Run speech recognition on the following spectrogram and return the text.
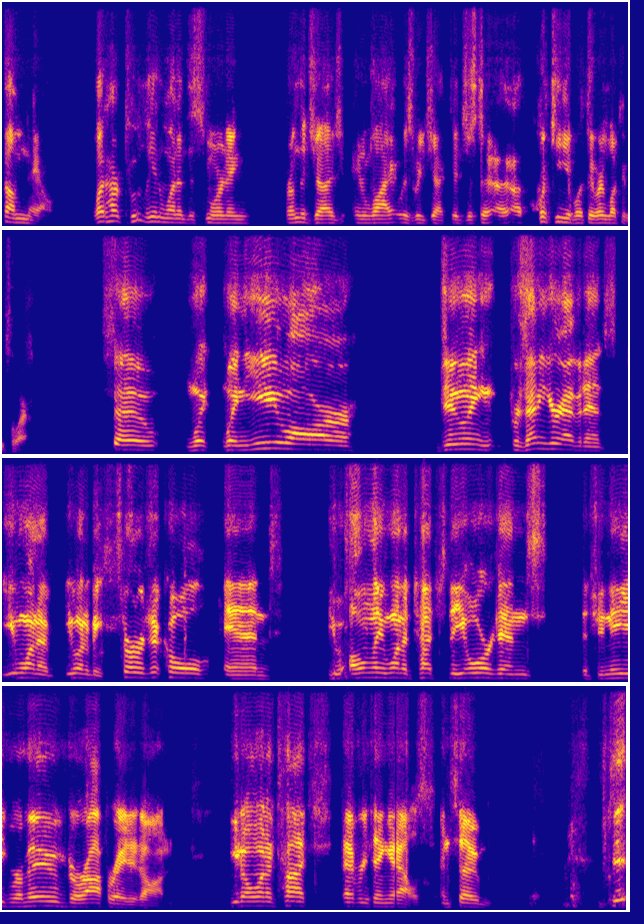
thumbnail. What Harpootlian wanted this morning from the judge and why it was rejected. Just a, a quickie of what they were looking for. So when when you are doing presenting your evidence, you want to you want to be surgical and you only want to touch the organs that you need removed or operated on. You don't want to touch everything else. And so D-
